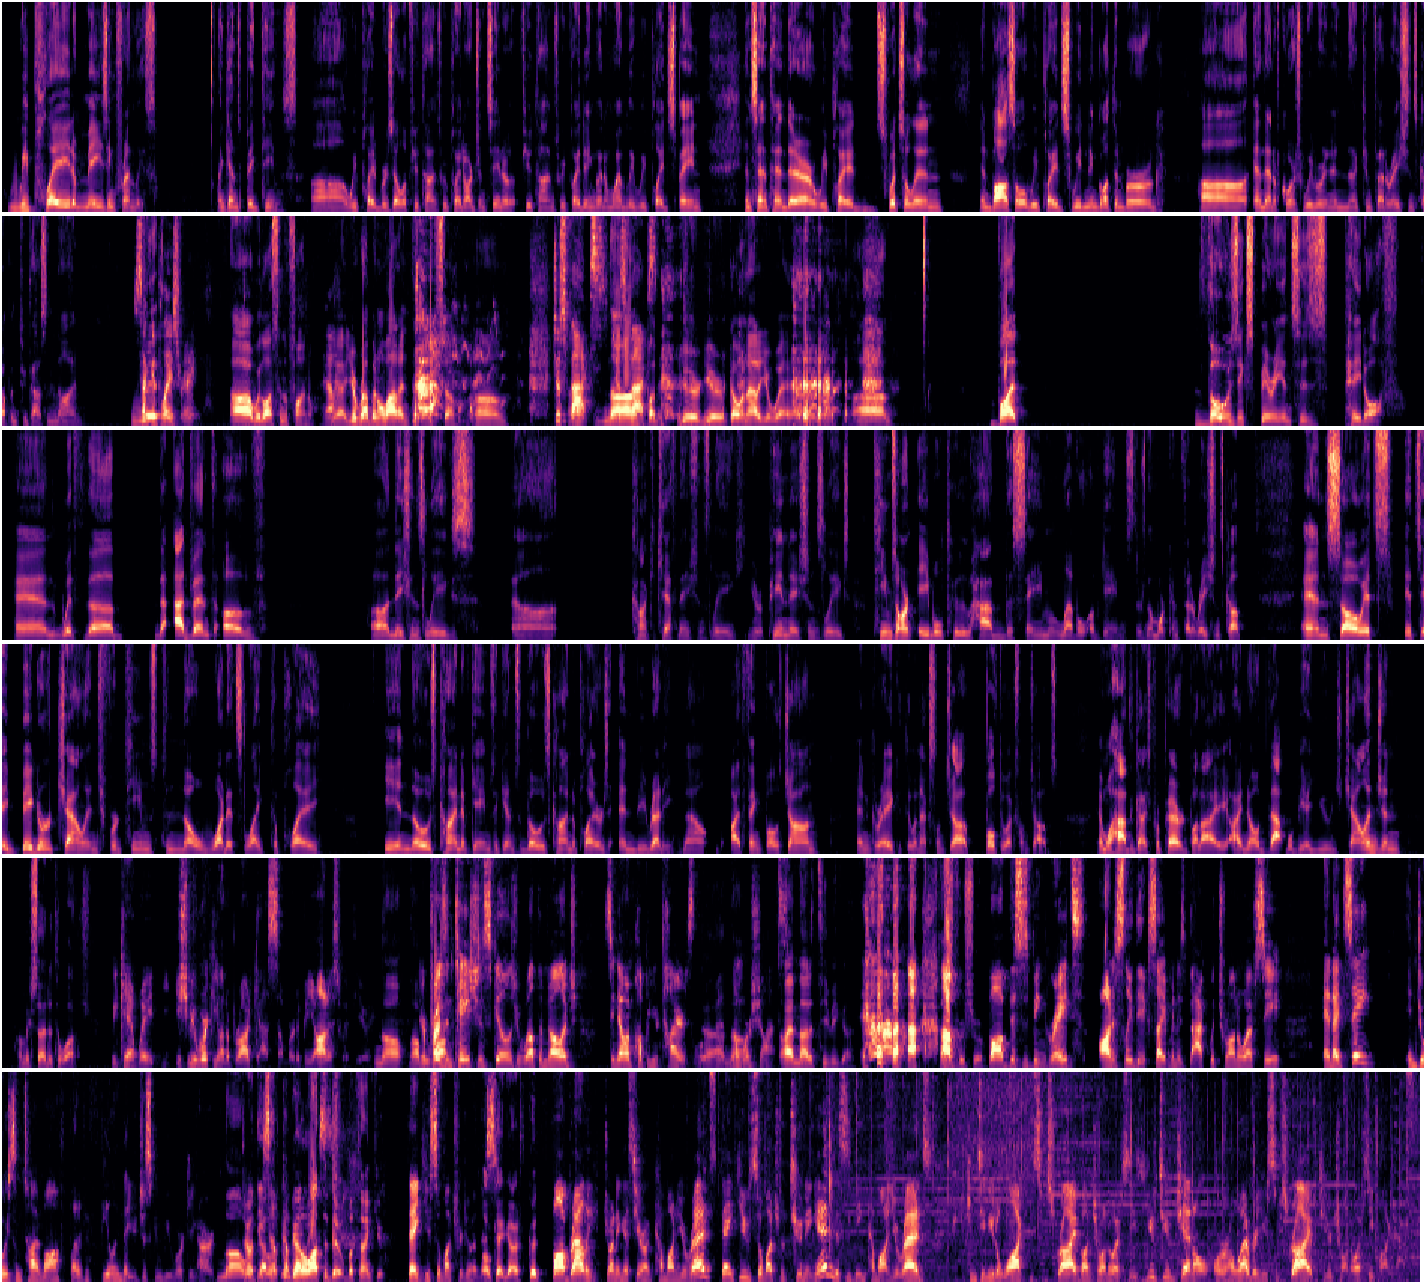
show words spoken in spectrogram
we played amazing friendlies against big teams. Uh, we played Brazil a few times. We played Argentina a few times. We played England and Wembley. We played Spain in Santander. We played Switzerland in Basel. We played Sweden in Gothenburg. Uh, and then, of course, we were in the Confederations Cup in 2009. Second With, place, right? Uh, we lost in the final. Yeah, yeah you're rubbing a lot into it. So. Um, just uh, facts. Uh, no, Just facts. but you're you're going out of your way. um, but those experiences paid off. And with the, the advent of uh, Nations Leagues, uh, CONCACAF Nations League, European Nations Leagues, teams aren't able to have the same level of games. There's no more Confederations Cup. And so it's it's a bigger challenge for teams to know what it's like to play in those kind of games against those kind of players and be ready. Now, I think both John and Greg do an excellent job. Both do excellent jobs. And we'll have the guys prepared. But I, I know that will be a huge challenge and I'm excited to watch. We can't wait. You should be working on a broadcast somewhere, to be honest with you. No, I'll Your be wa- presentation skills, your wealth of knowledge. See, now I'm pumping your tires a little Yeah, bit. No. no. more shots. I am not a TV guy. That's That's for sure. Bob, this has been great. Honestly, the excitement is back with Toronto FC. And I'd say enjoy some time off, but I have a feeling that you're just going to be working hard. No, we've got, a- we've got a lot to do, but thank you. Thank you so much for doing this. Okay, guys, good. Bob Bradley joining us here on Come On You Reds. Thank you so much for tuning in. This has been Come On You Reds. Continue to watch and subscribe on Toronto FC's YouTube channel or however you subscribe to your Toronto FC podcast.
